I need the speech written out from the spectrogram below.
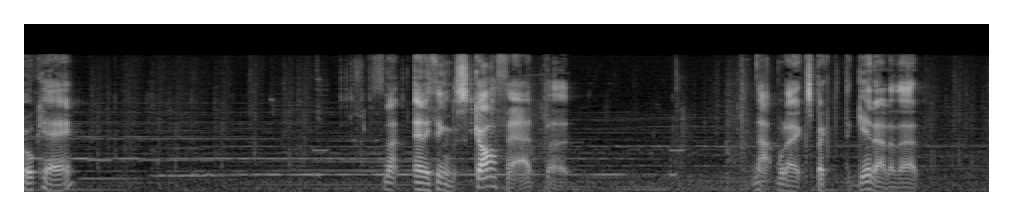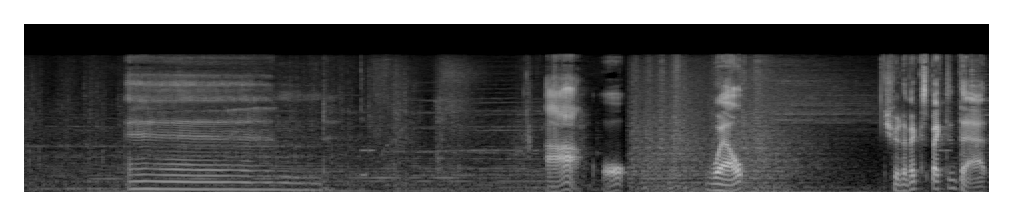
Okay. It's not anything to scoff at, but not what I expected to get out of that. And... Ah. Oh. Well. Should have expected that.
